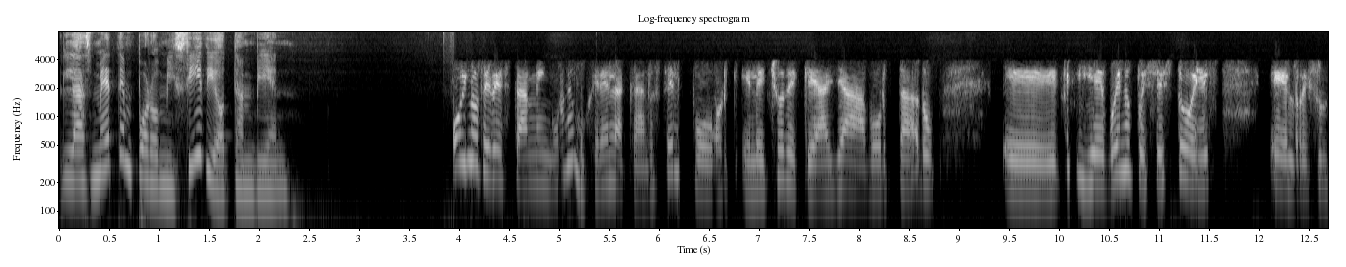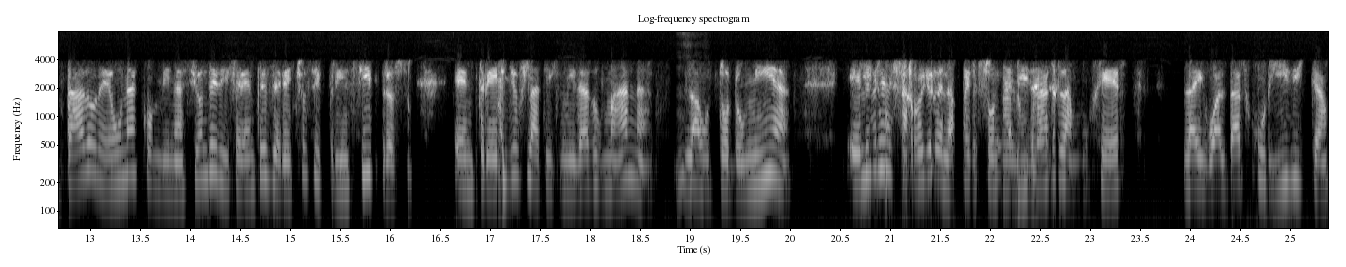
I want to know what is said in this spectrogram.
las meten por homicidio también. Hoy no debe estar ninguna mujer en la cárcel por el hecho de que haya abortado. Eh, y eh, bueno, pues esto es el resultado de una combinación de diferentes derechos y principios, entre ellos la dignidad humana, la autonomía, el libre desarrollo de la personalidad de la mujer, la igualdad jurídica,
